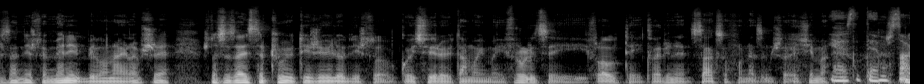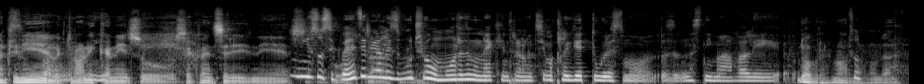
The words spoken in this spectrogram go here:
Najinteresantnije, što je meni bilo najlepše, što se zaista čuju ti živi ljudi što, koji sviraju tamo, ima i frulice, i flaute, i klarinet, saksofon, ne znam što već ima. Jeste, tenor saksofon. Znači nije elektronika, nisu sekvenceri, nije... Nisu sekvenceri, ali zvučimo možda u nekim trenucima, klavijature smo nasnimavali. Dobro, normalno, da.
